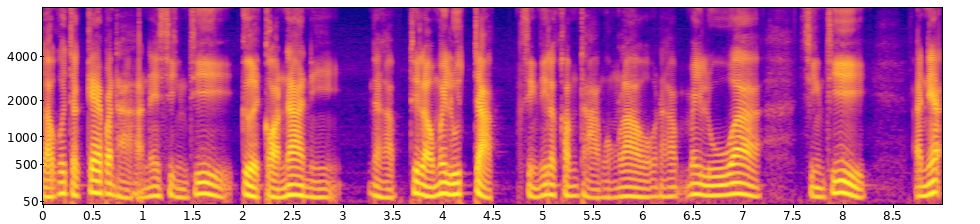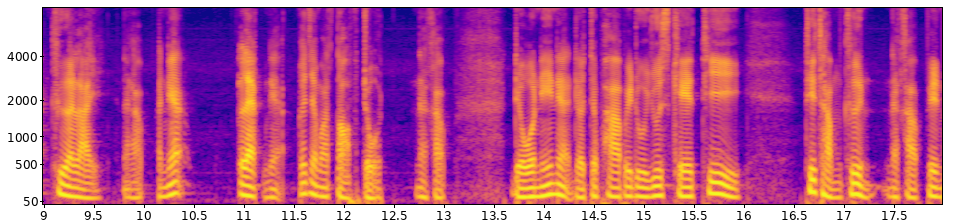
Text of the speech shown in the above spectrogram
เราก็จะแก้ปัญหาในสิ่งที่เกิดก่อนหน้านี้นะครับ ที่เราไม่รู้จักสิ่งที่เราคำถามของเรานะครับ ไม่รู้ว่าสิ่งที่อันเนี้ยคืออะไรนะครับ อันเนี้ยแลกเนี่ยก็จะมาตอบโจทย์นะครับ เดี๋ยววันนี้เนี่ยเดี๋ยวจะพาไปดู use case ที่ที่ทำขึ้นนะครับ เป็น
